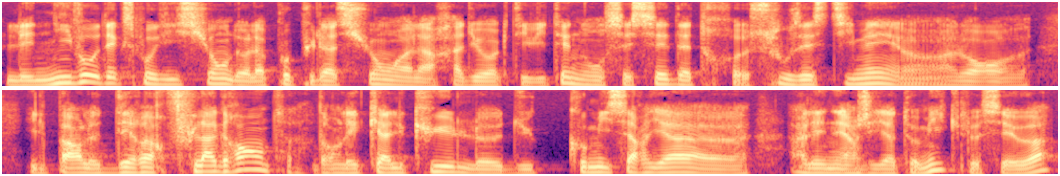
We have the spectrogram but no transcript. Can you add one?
les niveaux d'exposition de la population à la radioactivité n'ont cessé d'être sous-estimés. Alors, il parle d'erreurs flagrantes dans les calculs du commissariat à l'énergie atomique, le CEA,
